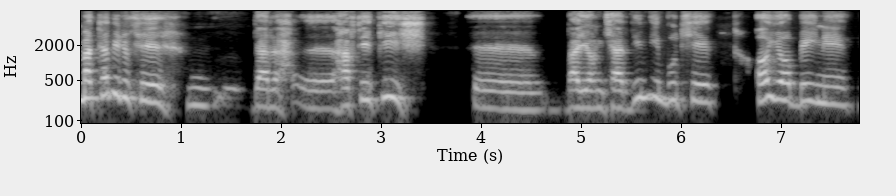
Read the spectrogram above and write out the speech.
مطلبی رو که در هفته پیش بیان کردیم این بود که آیا بین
